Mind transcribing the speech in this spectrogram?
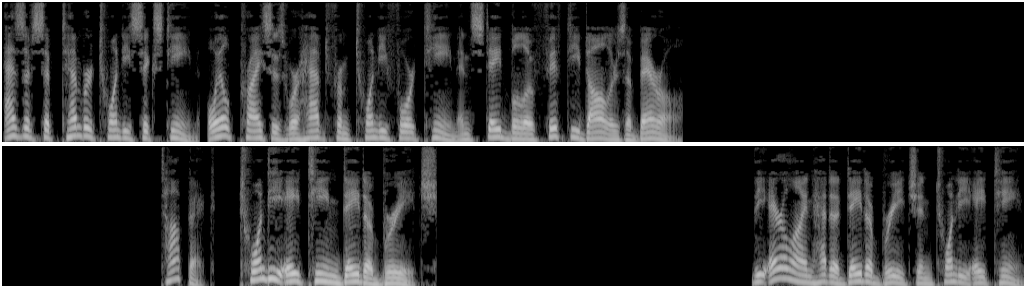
As of September 2016, oil prices were halved from 2014 and stayed below $50 a barrel. 2018 data breach The airline had a data breach in 2018.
